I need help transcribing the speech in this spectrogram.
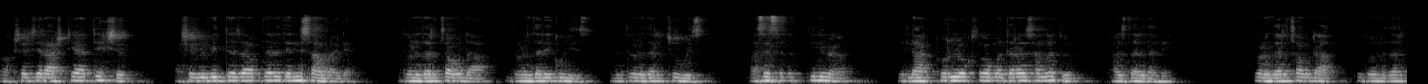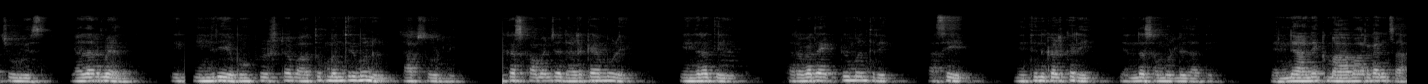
पक्षाचे राष्ट्रीय अध्यक्ष अशा विविध जबाबदाऱ्या त्यांनी सांभाळल्या. दोन हजार चौदा दोन हजार एकोणीस आणि दोन हजार चोवीस असे सलग तीन वेळा ते नागपूर लोकसभा मतदारसंघातून खासदार झाले. दोन हजार चौदा ते दोन हजार चोवीस या दरम्यान ते केंद्रीय भूपृष्ठ वाहतूक मंत्री म्हणून छाप सोडली. विकास कामांच्या धडक्यामुळे केंद्रातील सर्वात ॲक्टिव्ह मंत्री असे नितीन गडकरी यांना संबोधले जाते. त्यांनी अनेक महामार्गांचा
